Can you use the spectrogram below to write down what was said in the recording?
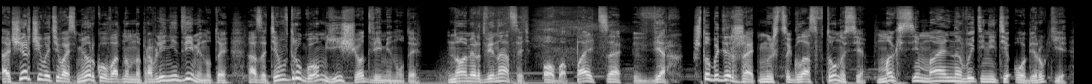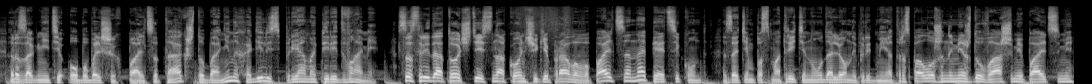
Очерчивайте восьмерку в одном направлении 2 минуты, а затем в другом еще 2 минуты. Номер 12. Оба пальца вверх. Чтобы держать мышцы глаз в тонусе, максимально вытяните обе руки. Разогните оба больших пальца так, чтобы они находились прямо перед вами. Сосредоточьтесь на кончике правого пальца на 5 секунд. Затем посмотрите на удаленный предмет, расположенный между вашими пальцами,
